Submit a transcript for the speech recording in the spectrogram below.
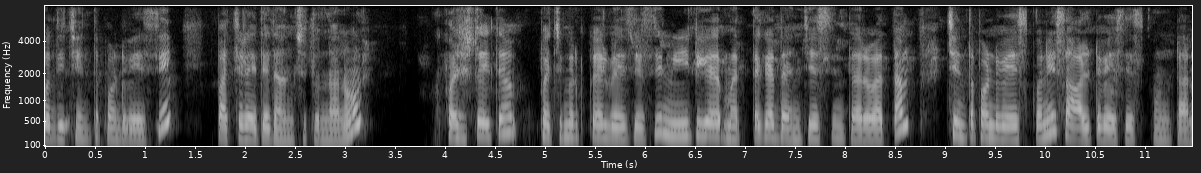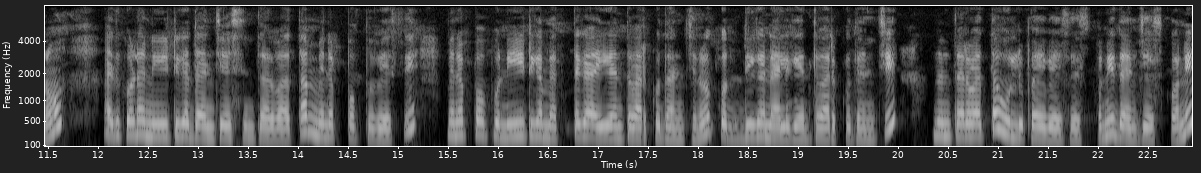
కొద్దిగా చింతపండు వేసి పచ్చడి అయితే దంచుతున్నాను. ఫస్ట్ అయితే పచ్చిమిరపకాయలు వేసేసి నీట్గా మెత్తగా దంచేసిన తర్వాత చింతపండు వేసుకొని సాల్ట్ వేసేసుకుంటాను. అది కూడా నీట్గా దంచేసిన తర్వాత మినప్పప్పు వేసి మినప్పప్పు నీట్గా మెత్తగా అయ్యేంత వరకు దంచను. కొద్దిగా నలిగేంత వరకు దంచి దాని తర్వాత ఉల్లిపాయ వేసేసుకొని దంచేసుకొని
